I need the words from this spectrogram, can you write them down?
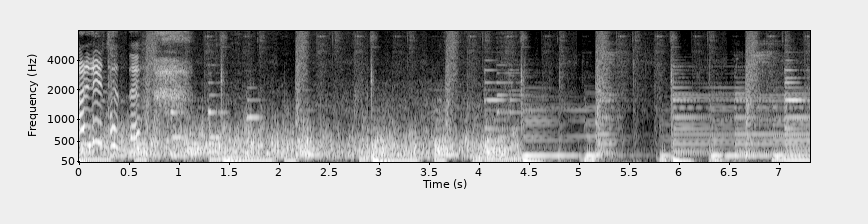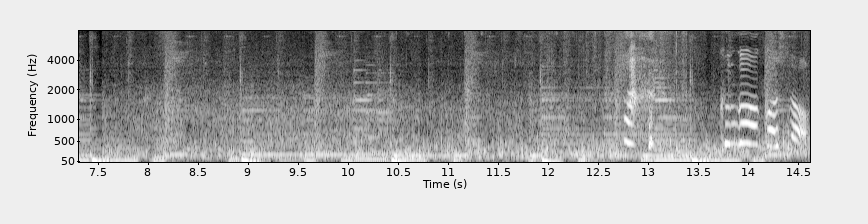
잘릴 텐데. 큰 거 갖고 왔어.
